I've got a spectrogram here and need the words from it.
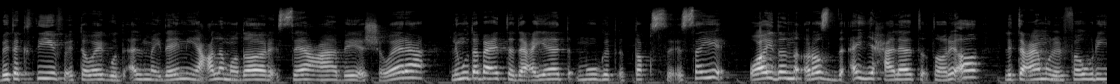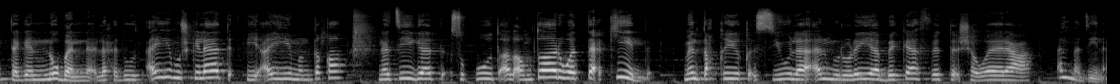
بتكثيف التواجد الميداني على مدار الساعة بالشوارع لمتابعة تداعيات موجة الطقس السيء وأيضا رصد أي حالات طارئة للتعامل الفوري تجنبا لحدوث أي مشكلات في أي منطقة نتيجة سقوط الأمطار والتأكيد من تحقيق السيولة المرورية بكافة شوارع المدينة.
